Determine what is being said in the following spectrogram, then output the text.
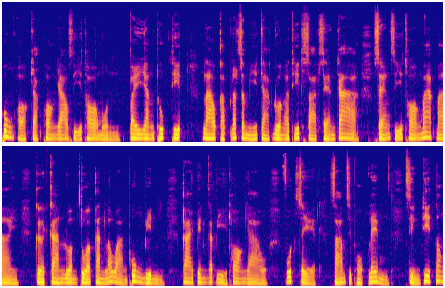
พุ่งออกจากพองยาวสีทองมน ไปยังทุกทิศราวกับรัศมีจากดวงอาทิตย์สาดแสงจ้า แสงสีทองมากมาย เกิดการรวมตัวกันระหว่างพุ่งบิน กลายเป็นกระบี่ทองยาว ฟุตเศษ 36 เล่ม สิ่งที่ต้อง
